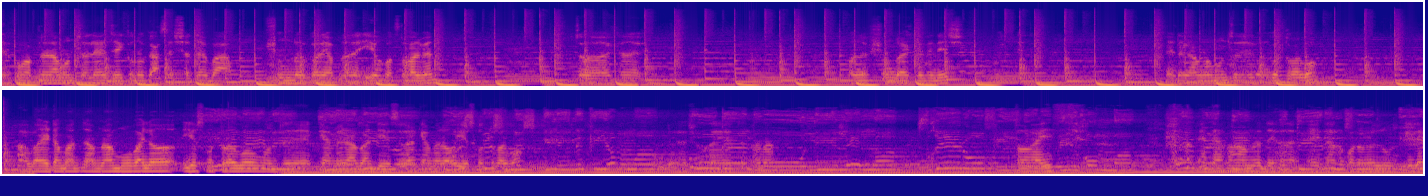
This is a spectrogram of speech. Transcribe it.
এরকম আপনারা মন চলে যে কোনো গাছের সাথে বা সুন্দর করে আপনারা ইয়ে করতে পারবেন। তো এখানে অনেক সুন্দর একটা জিনিস। এটাকে আমরা মন চলে এরকম করতে পারব। আবার এটা মাধ্যমে আমরা মোবাইলও ইউজ করতে পারব, মধ্যে ক্যামেরা বা ডিএসএলআর ক্যামেরাও ইউজ করতে পারব। তো গাইস এটা এখন আমরা দেখা এটা প্রথমে লুজ দিলে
